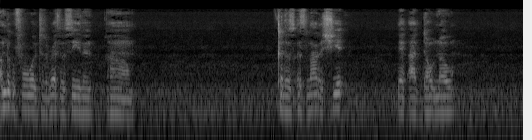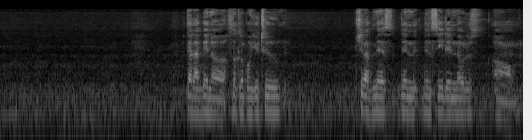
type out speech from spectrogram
I'm looking forward to the rest of the season. Um, Cause it's, it's a lot of shit that I don't know. That I've been uh, looking up on YouTube. Shit I've missed, didn't didn't see, didn't notice. Um,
